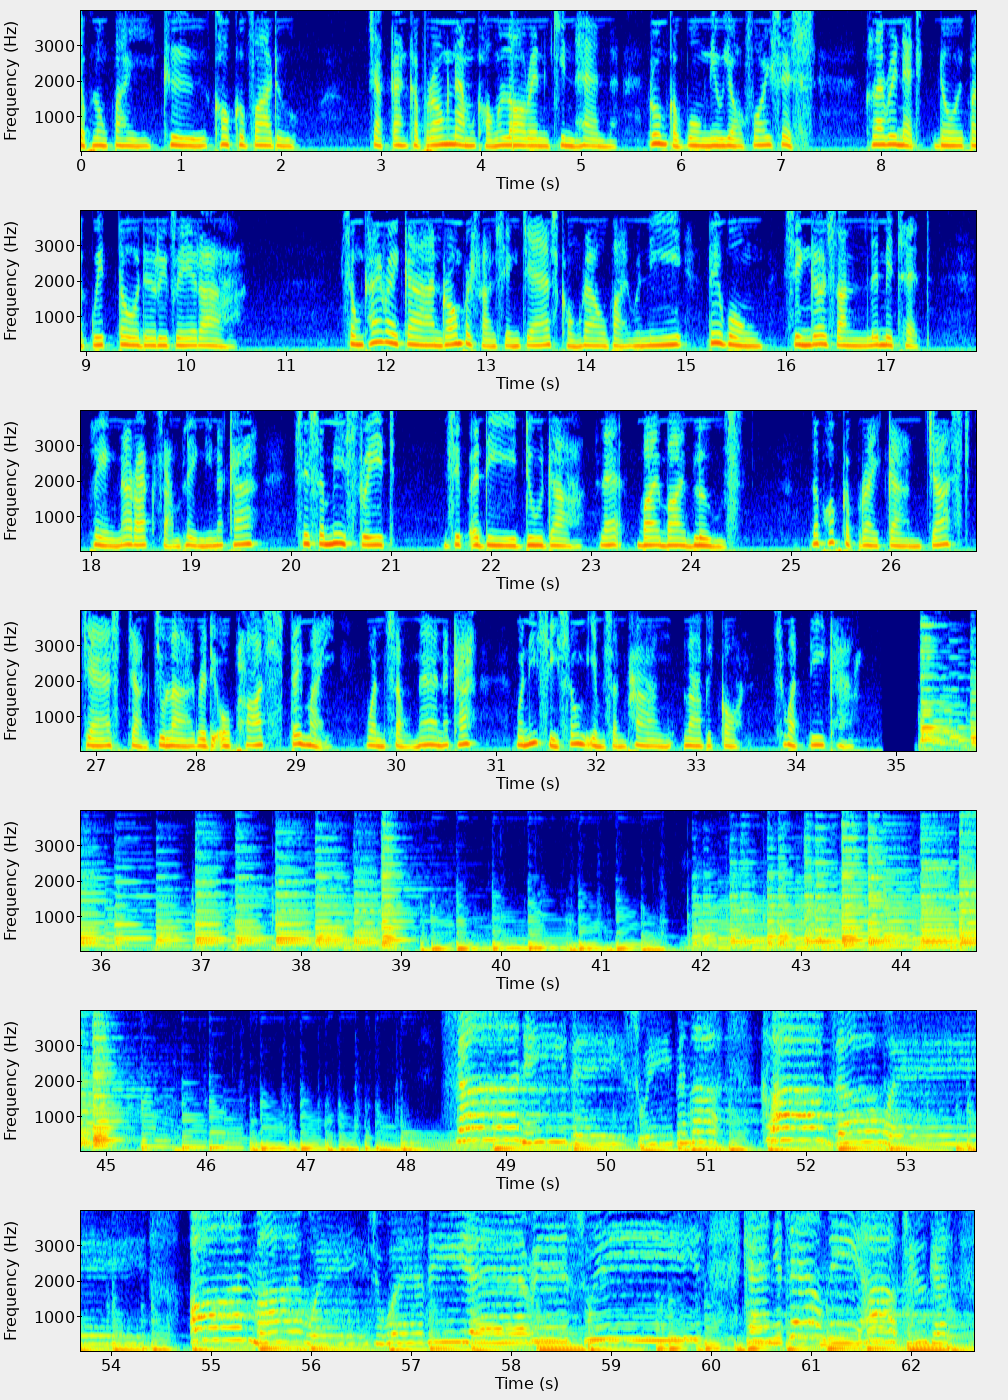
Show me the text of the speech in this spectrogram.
จบลงไปคือคอ c วาดูจากการขับร้องนำของลอเรนคินแฮนร่วมกับวง New York Voices คลาริเนตโดยปากิโตเดริเวราส่งท้ายรายการร้องประสานเสียงแจ๊สของเราบ่ายวันนี้ ด้วยวง Singer Sun Limited เพลงน่ารัก 3 เพลงนี้นะคะ Sesame Street Zip a d Duda และ Bye Bye Blues แล้วพบกับรายการ Just Jazz จากจุฬา Radio Plus ได้ใหม่ วันเสาร์หน้านะคะ วันนี้สีส้มเอี่ยมสันพาง ลาไปก่อน สวัสดีค่ะ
